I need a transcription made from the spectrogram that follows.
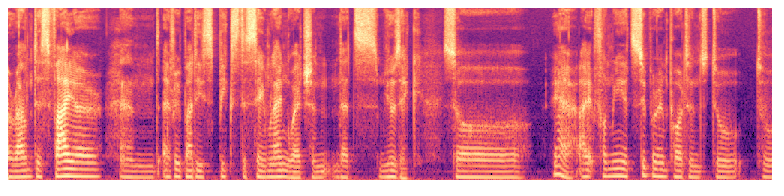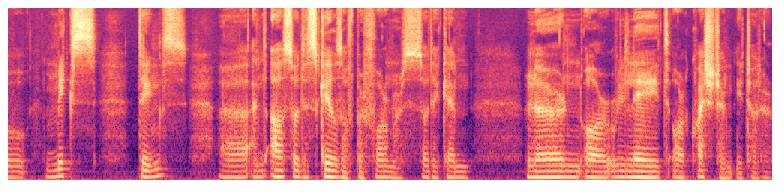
around this fire and everybody speaks the same language and that's music. So yeah I, for me it's super important to to mix things uh, and also the skills of performers so they can learn or relate or question each other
